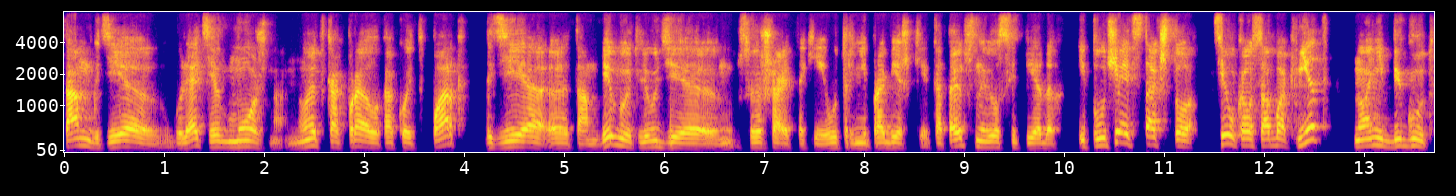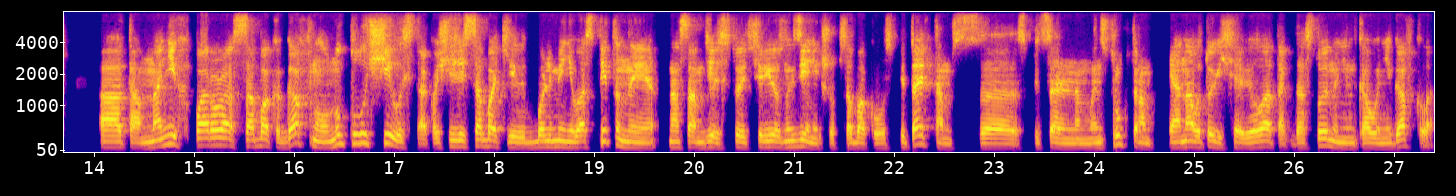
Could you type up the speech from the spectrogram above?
там, где гулять можно. Но это, как правило, какой-то парк, где э, там бегают люди, совершают такие утренние пробежки, катаются на велосипедах. И получается так, что те, у кого собак нет, но они бегут а, там на них пару раз собака гавкнула, ну, получилось так. Вообще здесь собаки более-менее воспитанные, на самом деле стоит серьезных денег, чтобы собаку воспитать там с э, специальным инструктором, и она в итоге себя вела так достойно, ни на кого не гавкала.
